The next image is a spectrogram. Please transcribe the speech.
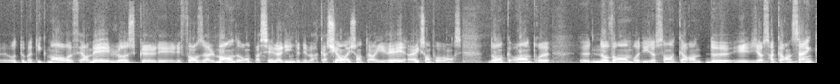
euh, automatiquement refermée lorsque les, forces allemandes ont passé la ligne de démarcation et sont arrivées à Aix-en-Provence. Donc entre novembre 1942 et 1945,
